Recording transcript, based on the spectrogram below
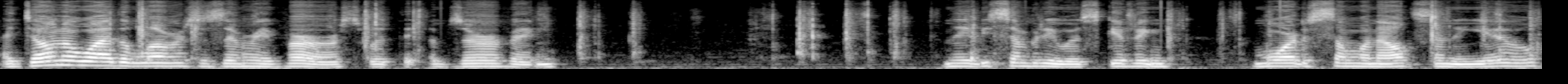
I don't know why the lovers is in reverse with the observing. Maybe somebody was giving more to someone else than to you.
